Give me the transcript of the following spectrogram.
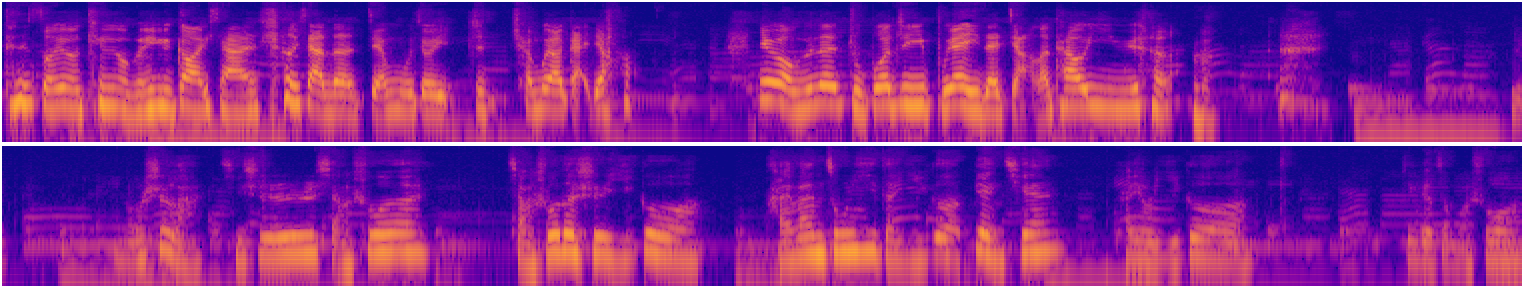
跟所有听友们预告一下，剩下的节目就只全部要改掉，因为我们的主播之一不愿意再讲了，他要抑郁了。不是啦，其实想说，想说的是一个台湾综艺的一个变迁，还有一个这个怎么说，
